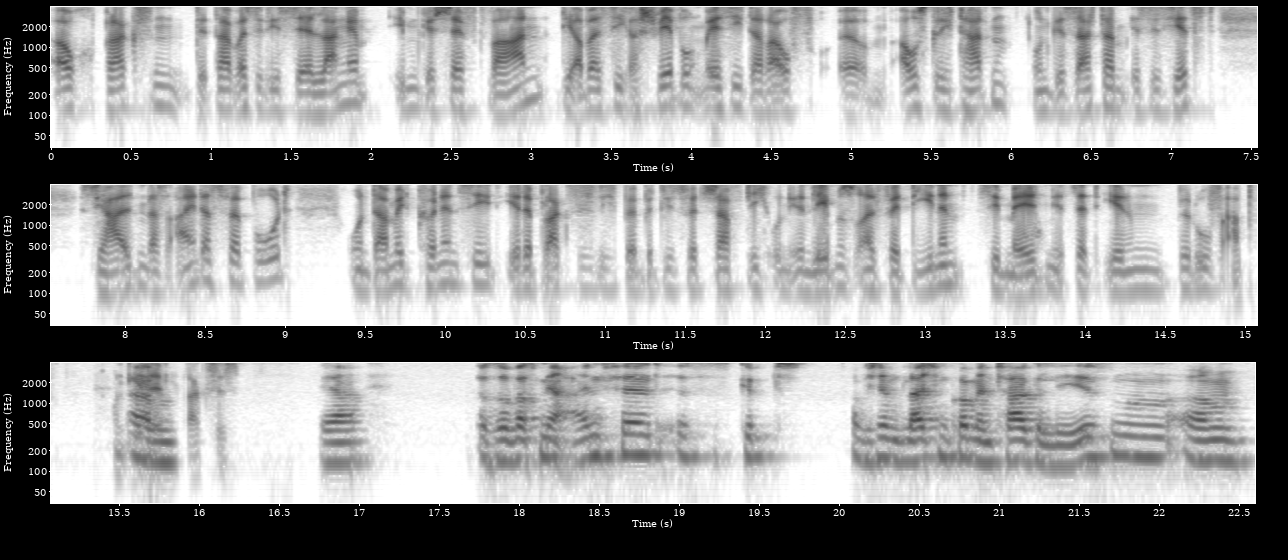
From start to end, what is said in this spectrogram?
auch Praxen, teilweise die sehr lange im Geschäft waren, die aber sich schwerpunktmäßig darauf äh, ausgerichtet hatten und gesagt haben, es ist jetzt Sie halten das ein, das Verbot, und damit können Sie Ihre Praxis nicht mehr betriebswirtschaftlich und Ihren Lebensunterhalt verdienen. Sie melden jetzt Ihren Beruf ab und Ihre ähm, Praxis. Ja, also was mir einfällt, ist, es gibt, habe ich in dem gleichen Kommentar gelesen, ähm,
